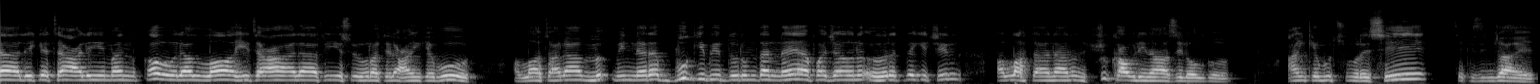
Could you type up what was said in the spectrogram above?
ذلك تعليما قول الله تعالى في سورة العنكبوت allah Teala müminlere bu gibi durumda ne yapacağını öğretmek için Allah Teala'nın şu kavli nazil oldu. Ankebut suresi 8. ayet.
